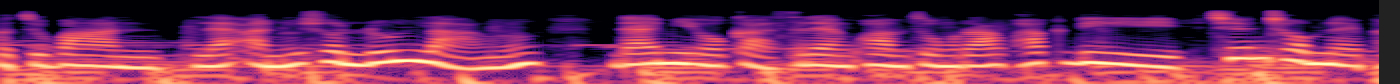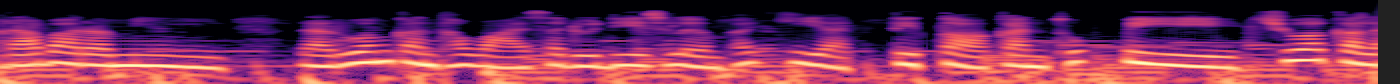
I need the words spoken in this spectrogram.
ปัจจุบัน และอนุชนรุ่นหลัง ได้มีโอกาสแสดงความจงรักภักดี ชื่นชมในพระบารมี และร่วมกันถวายสดุดีเฉลิมพระเกียรติ ติดต่อกันทุกปี ชั่วกาล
